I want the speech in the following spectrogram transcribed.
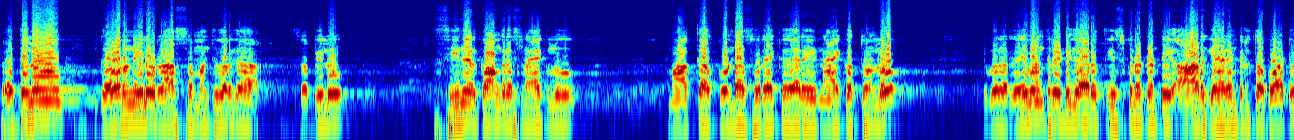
పెద్దలు గౌరవనీయులు రాష్ట్ర మంత్రివర్గ సభ్యులు సీనియర్ కాంగ్రెస్ నాయకులు మా అక్క కొండా సురేఖ గారి నాయకత్వంలో ఇవాళ రేవంత్ రెడ్డి గారు తీసుకున్నటువంటి ఆరు గ్యారెంటీలతో పాటు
